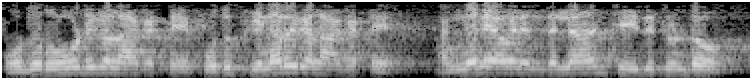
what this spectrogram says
പൊതു റോഡുകളാകട്ടെ പൊതു കിണറുകളാകട്ടെ അങ്ങനെ അവൻ എന്തെല്ലാം ചെയ്തിട്ടുണ്ടോ?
